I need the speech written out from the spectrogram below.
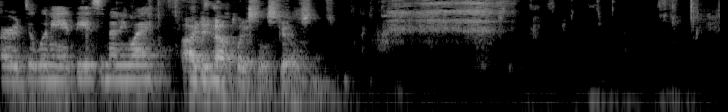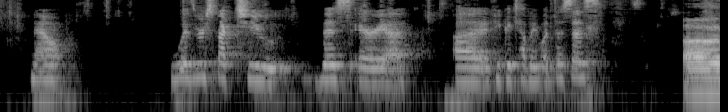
or delineate these in any way? I did not place those scales. Now, with respect to this area, uh, if you could tell me what this is? Uh,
